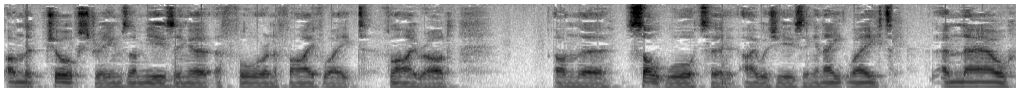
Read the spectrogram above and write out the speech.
On the chalk streams, I'm using a, a four and a five weight fly rod. On the salt water, I was using an eight weight. And now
